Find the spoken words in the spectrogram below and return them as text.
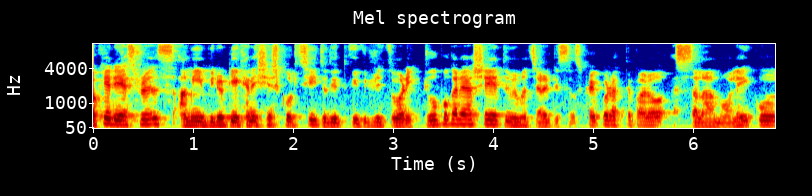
ওকে ডিয়ার স্টুডেন্টস আমি ভিডিওটি এখানেই শেষ করছি। যদি এই ভিডিওটি তোমার একটু উপকারে আসে, তুমি আমার চ্যানেলটি সাবস্ক্রাইব করে রাখতে পারো। আসসালামু আলাইকুম।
